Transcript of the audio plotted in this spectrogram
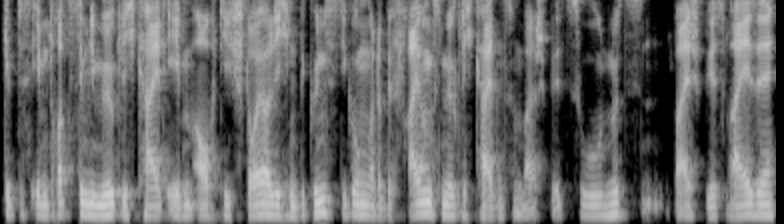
gibt es eben trotzdem die Möglichkeit, eben auch die steuerlichen Begünstigungen oder Befreiungsmöglichkeiten zum Beispiel zu nutzen. Beispielsweise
